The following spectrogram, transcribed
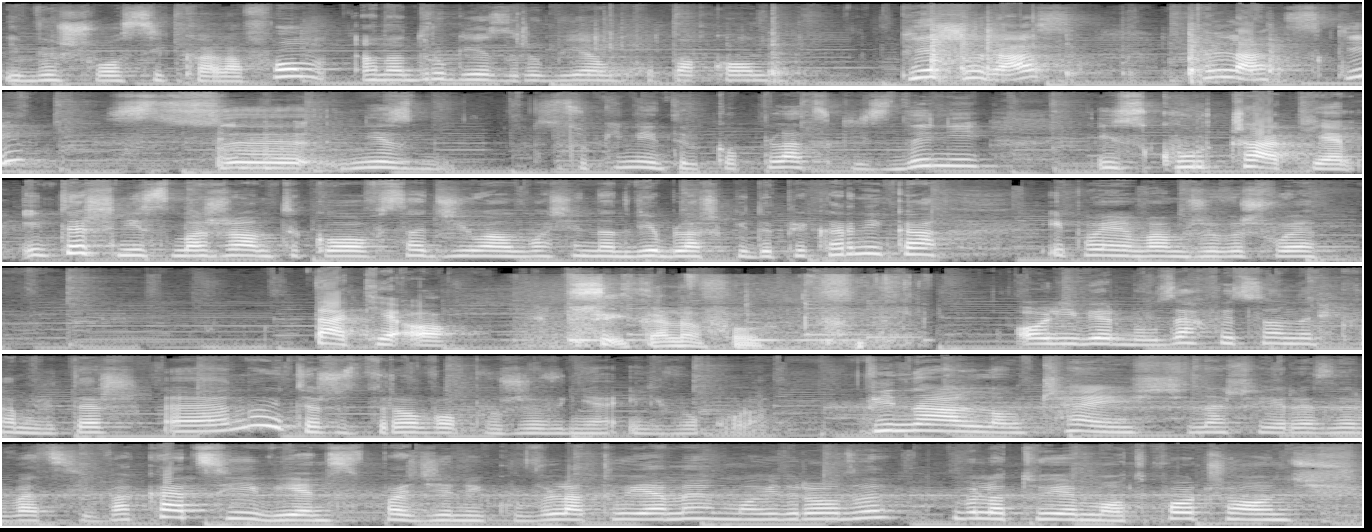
i wyszło sika la fond, a na drugie zrobiłam chłopakom pierwszy raz placki, z, nie z cukinii, tylko placki z dyni i z kurczakiem. I też nie smażyłam, tylko wsadziłam właśnie na dwie blaszki do piekarnika i powiem Wam, że wyszły takie o. Sí, calafo. Oliwier był zachwycony, Kamil też, e, no i też zdrowo, pożywnie i w ogóle. Finalną część naszej rezerwacji wakacji, więc w październiku wylatujemy, moi drodzy. Wylatujemy odpocząć.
